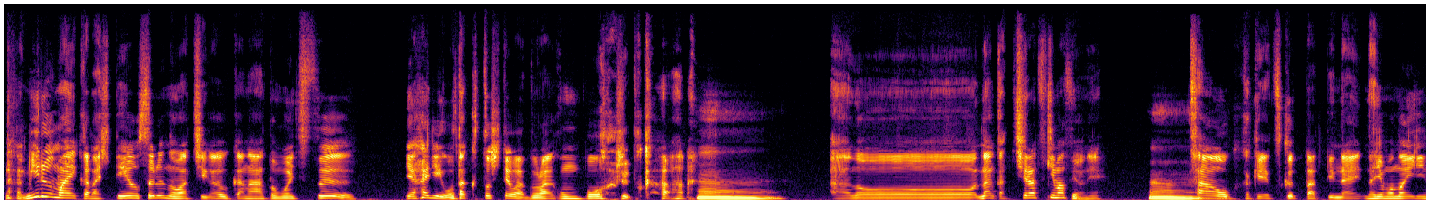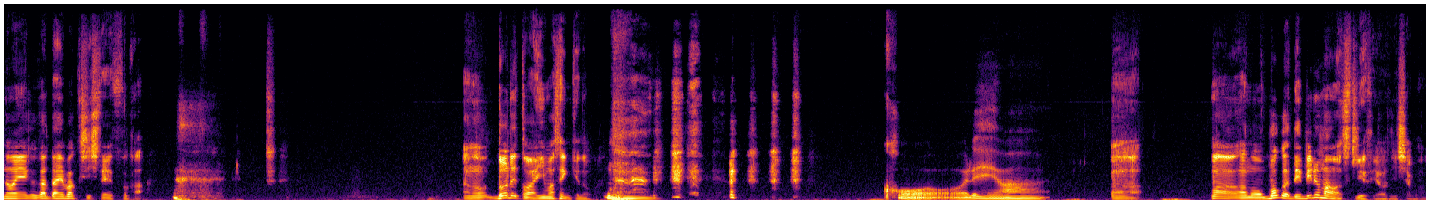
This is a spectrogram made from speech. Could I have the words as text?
なんか見る前から否定をするのは違うかなと思いつつ、やはりオタクとしてはドラゴンボールとか、うん。あのーなんかちらつきますよね。うん。3億かけて作ったってな何物入りの映画が大爆死したやつとか。あの、どれとは言いませんけど。これは、あまあ、あの、僕はデビルマンは好きですよ、実写版。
